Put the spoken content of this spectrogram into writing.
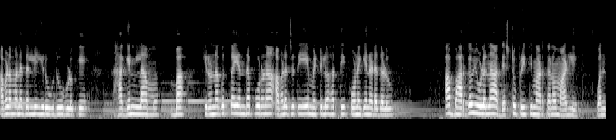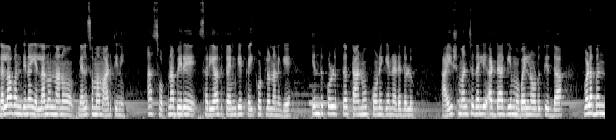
ಅವಳ ಮನದಲ್ಲಿ ಇರುವುದು ಹುಳುಕೆ. ಹಾಗೇನಿಲ್ಲ ಅಮ್ಮು ಬಾ, ಕಿರುನಗುತ್ತ ಎಂದ ಪೂರ್ಣ ಅವಳ ಜೊತೆಯೇ ಮೆಟ್ಟಿಲು ಹತ್ತಿ ಕೋಣೆಗೆ ನಡೆದಳು. ಆ ಭಾರ್ಗವ್ ಅದೆಷ್ಟು ಪ್ರೀತಿ ಮಾಡ್ತಾನೋ ಮಾಡಲಿ, ಒಂದಲ್ಲ ಒಂದಿನ ಎಲ್ಲನೂ ನಾನು ನೆಲಸಮ ಮಾಡ್ತೀನಿ. ಆ ಸ್ವಪ್ನ ಬೇರೆ ಸರಿಯಾದ ಟೈಮ್ಗೆ ಕೈ ಕೊಟ್ಲು ನನಗೆ, ಎಂದುಕೊಳ್ಳುತ್ತಾ ತಾನು ಕೋಣೆಗೆ ನಡೆದಳು. ಆಯುಷ್ ಮಂಚದಲ್ಲಿ ಅಡ್ಡಾಗಿ ಮೊಬೈಲ್ ನೋಡುತ್ತಿದ್ದ ಒಳ ಬಂದ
